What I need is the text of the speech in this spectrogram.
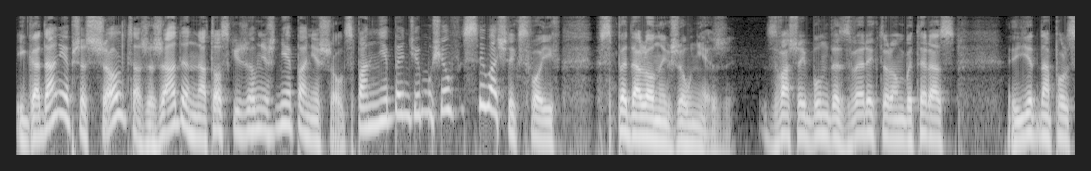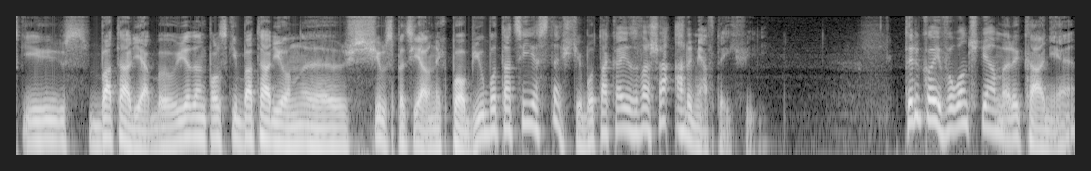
I gadanie przez Scholza, że żaden natowski żołnierz, nie panie Scholz, pan nie będzie musiał wysyłać tych swoich spedalonych żołnierzy z waszej Bundeswehry, którą by teraz jedna polski batalia, jeden polski batalion e, sił specjalnych pobił, bo tacy jesteście, bo taka jest wasza armia w tej chwili. Tylko i wyłącznie Amerykanie,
